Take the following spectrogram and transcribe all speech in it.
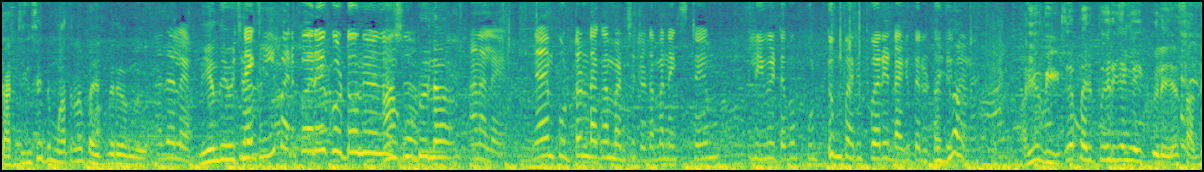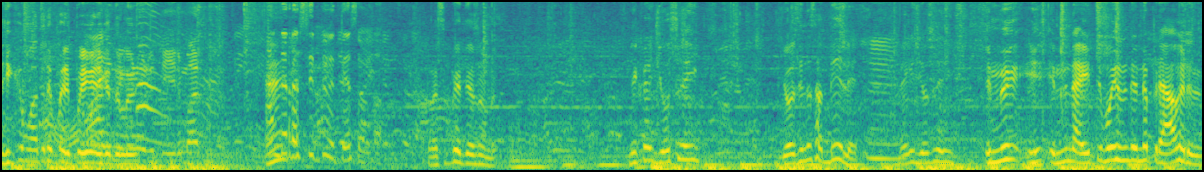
ടച്ചിങ് സെറ്റ് മാത്രമാണ് പരിപ്പ് വരെ വന്നത് നീ എന്ത് ചോദിച്ചാൽ നീ പരിപ്പേരെ കൂട്ടുമെന്ന് ആ ആണല്ലേ? ഞാൻ പുട്ടുണ്ടാക്കാൻ പഠിച്ചിട്ടുണ്ട്. അപ്പൊ നെക്സ്റ്റ് ടൈം ലീവ് കിട്ടുമ്പോ പുട്ടും പരിപ്പേറി ഉണ്ടാക്കി തരട്ടോ. അയ്യോ. വീട്ടിലെ പരിപ്പ് കറി ഞാൻ കഴിക്കൂല. ഞാൻ സദ്യക്ക് മാത്രമേ പരിപ്പ് കറി കഴിക്കത്തുള്ളൂ റെസിപ്പി വ്യത്യാസം റെസിപ്പി വ്യത്യാസമുണ്ട്? നീ കഴി ജോസ് കഴി. ജോസിന്റെ സദ്യയല്ലേ? അല്ലേ ജോസ് കഴി. ഇന്ന് ഇന്ന് നൈറ്റ് പോയി എന്നിട്ട് എന്നെ പ്രാവരുത്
